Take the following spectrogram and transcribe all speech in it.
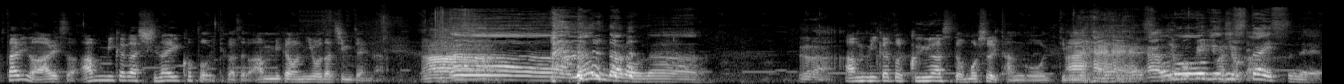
二人のあれですよ。アンミカがしないことを言ってください。よアンミカの仁王立ちみたいな。ああーなんだろうな。あだから。アンミカと組み合わせて面白い単語を言ってみよう。はいはいはいその大喜利したいっすね。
